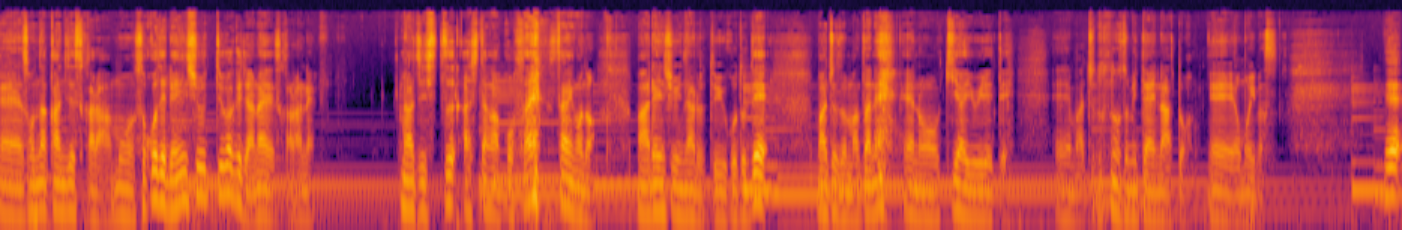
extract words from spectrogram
えー、そんな感じですからもうそこで練習っていうわけじゃないですからね。まあ、実質明日がこう 最後の、まあ、練習になるということで、まあ、ちょっとまたね、あの気合を入れて、えー、まあ、ちょっと臨みたいなと、えー、思います。で、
